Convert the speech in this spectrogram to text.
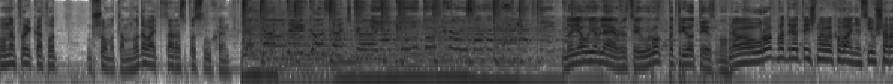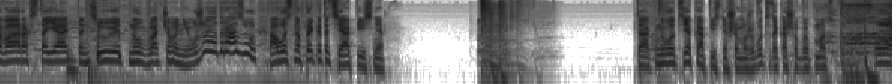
Ну, наприклад, от що ми там? Ну давайте зараз послухаємо. Ну я уявляю вже цей урок патріотизму. Ну, урок патріотичного виховання. Всі в шароварах стоять, танцюють. Ну, а чого ні? Уже одразу. А ось, наприклад, ця пісня. Так, ну от яка пісня ще може бути така, щоб мат. О!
